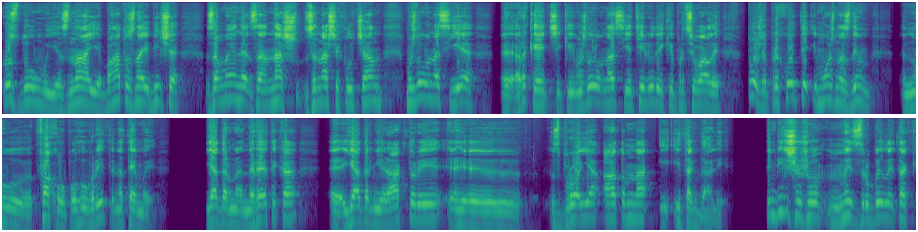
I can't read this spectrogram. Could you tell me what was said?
роздумує, знає, багато знає більше за мене, за наш, за наших лучан. Можливо, у нас є е, ракетчики, можливо, в нас є ті люди, які працювали. Теж приходьте і можна з ним ну, фахово поговорити на теми ядерна енергетика, е, ядерні реактори, е, зброя атомна і, і так далі. Тим більше, що ми зробили так,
